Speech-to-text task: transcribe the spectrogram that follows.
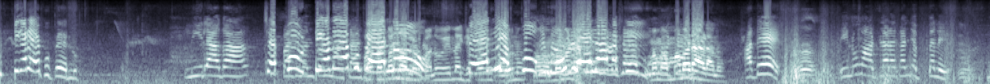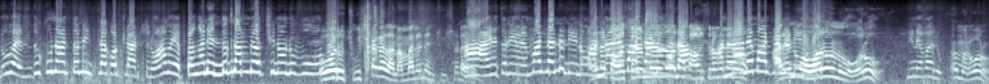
ఉట్టిగానే చెప్పు పేర్లు. నీలాగా చెప్పు అదే. నేను మాట్లాడకని చెప్తలే. నువ్వు ఎందుకు నాతో ఇంట్లో కొట్లాడుతున్నావు? ఆమె చెప్పంగానే ఎందుకు నమ్మి వచ్చినావు నువ్వు? ఎవరు చూసినా కదా నమ్మలే నేను చూసిన ఆ, ఆయనతో నేను ఏం మాట్లాడినా? నేను అవసరం మాట్లాడినా లేదు. నాకు అవసరం లేదు. నువ్వు నేను. ఎవరు నువ్వు ఎవరు నేను ఎవరు ఆ, మరి ఎవరు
